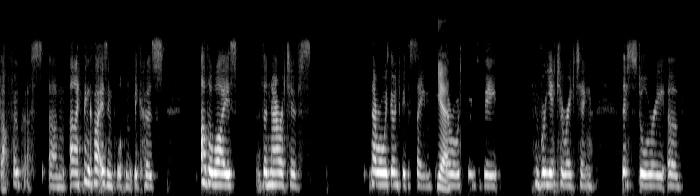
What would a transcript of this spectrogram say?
that focus. Um, and i think that is important because otherwise the narratives they're always going to be the same. Yeah. They're always going to be reiterating this story of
